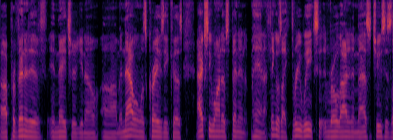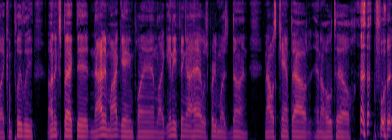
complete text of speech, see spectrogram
uh, preventative in nature, you know. Um, and that one was crazy because I actually wound up spending, man, I think it was like three weeks in Rhode Island in Massachusetts, like completely unexpected, not in my game plan. Like anything I had was pretty much done, and I was camped out in a hotel for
